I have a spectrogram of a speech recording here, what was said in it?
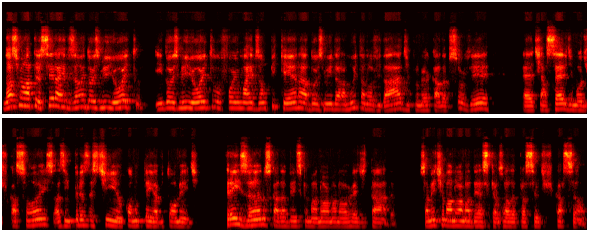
Nós tivemos uma terceira revisão em 2008. Em 2008 foi uma revisão pequena, a 2000 ainda era muita novidade para o mercado absorver, é, tinha série de modificações, as empresas tinham, como tem habitualmente, três anos cada vez que uma norma nova é editada. Somente uma norma dessa que é usada para certificação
